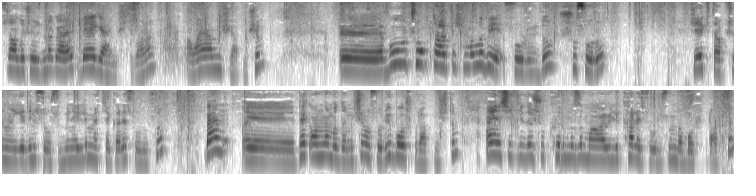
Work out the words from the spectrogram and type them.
sınavda çözdüğümde gayet B gelmişti bana. Ama yanlış yapmışım. Ee, bu çok tartışmalı bir soruydu. Şu soru. C kitapçığının 7. sorusu 1050 metrekare sorusu. Ben e, pek anlamadığım için o soruyu boş bırakmıştım. Aynı şekilde şu kırmızı mavili kare sorusunu da boş bıraktım.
